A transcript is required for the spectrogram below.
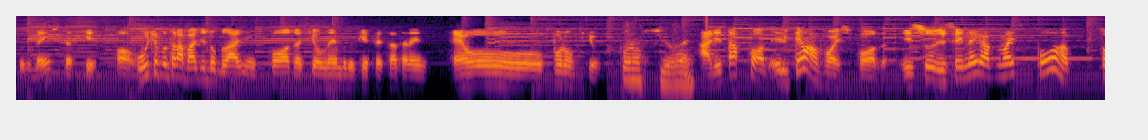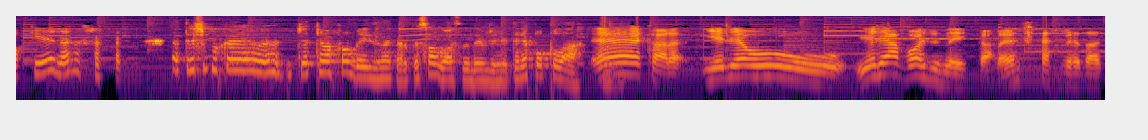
tudo bem? Tanto que, ó, o último trabalho de dublagem foda que eu lembro do Kiefer Sutherland é o Por um Fio. Por um fio, né? Ali tá foda, ele tem uma voz foda, isso, isso é inegável, mas porra, por que, né? É triste porque já tem uma fanbase, né, cara? O pessoal gosta do David Hater, ele é popular. É, cara, e ele é o. E ele é a voz do Snake, cara, é a verdade.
